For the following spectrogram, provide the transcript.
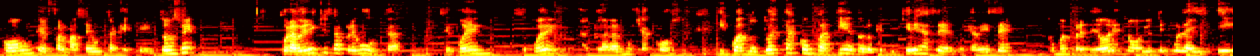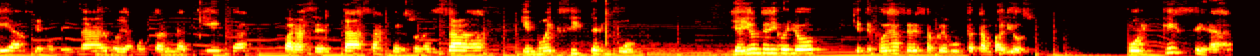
con el farmacéutico que esté. Entonces, por haber hecho esa pregunta, se pueden, se pueden aclarar muchas cosas. Y cuando tú estás compartiendo lo que tú quieres hacer, porque a veces como emprendedores, no, yo tengo la idea fenomenal, voy a montar una tienda para hacer tazas personalizadas que no existe ninguna. Y ahí es donde digo yo que te puedes hacer esa pregunta tan valiosa. ¿Por qué será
